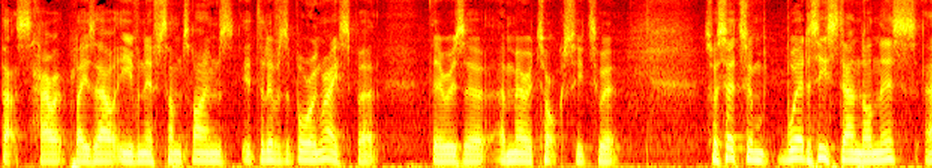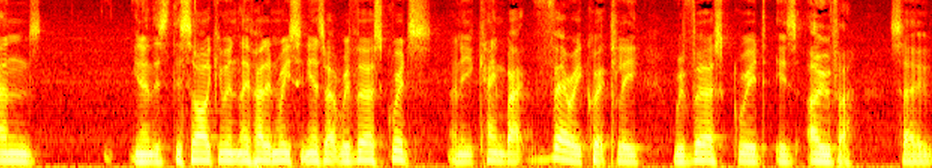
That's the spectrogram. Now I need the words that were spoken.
that's how it plays out. Even if sometimes it delivers a boring race, but there is a, a meritocracy to it. So I said to him, "Where does he stand on this?" And you know, this this argument they've had in recent years about reverse grids, and he came back very quickly. Reverse grid is over, so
